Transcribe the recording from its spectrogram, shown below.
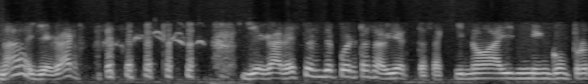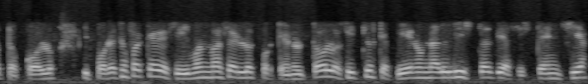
Nada, llegar. llegar. Esto es de puertas abiertas. Aquí no hay ningún protocolo. Y por eso fue que decidimos no hacerlos, porque en todos los sitios que piden unas listas de asistencia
